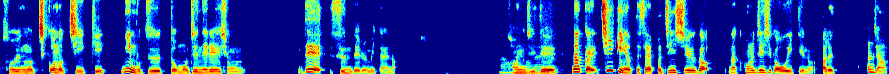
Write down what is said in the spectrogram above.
う、そういうの、地区の地域にもずっともうジェネレーションで住んでるみたいな感じで、なんか地域によってさ、やっぱ人種が、なんかこの人種が多いっていうのあるじゃん。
